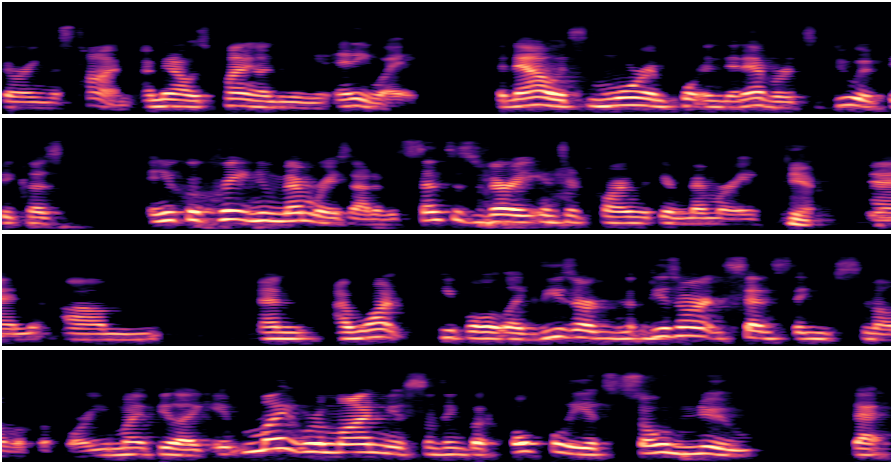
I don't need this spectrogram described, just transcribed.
during this time. I mean, I was planning on doing it anyway, but now it's more important than ever to do it because and you could create new memories out of it. Scent is very intertwined with your memory. Yeah. And um, and I want people like these are these aren't scents that you've smelled it before. You might be like, it might remind me of something, but hopefully it's so new that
